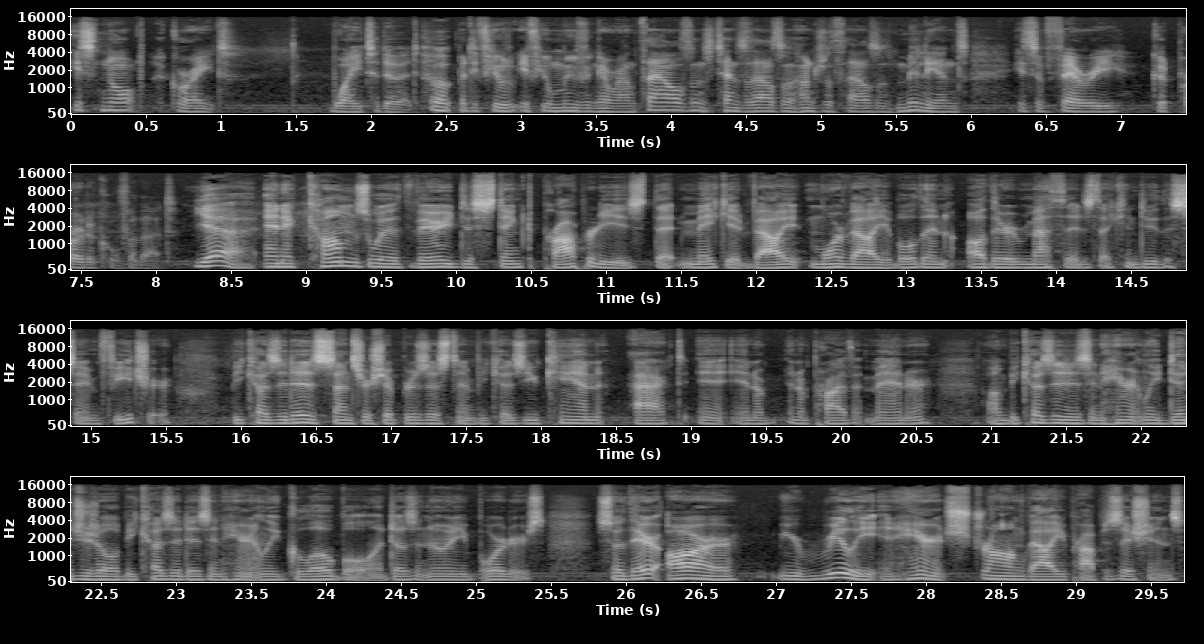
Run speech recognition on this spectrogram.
it's not a great way to do it. Oh. But if you're if you're moving around thousands, tens of thousands, hundreds of thousands, millions, it's a very good protocol for that. Yeah, and it comes with very distinct properties that make it valu- more valuable than other methods that can do the same feature because it is censorship resistant because you can act in, in, a, in a private manner um, because it is inherently digital because it is inherently global it doesn't know any borders so there are your really inherent strong value propositions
